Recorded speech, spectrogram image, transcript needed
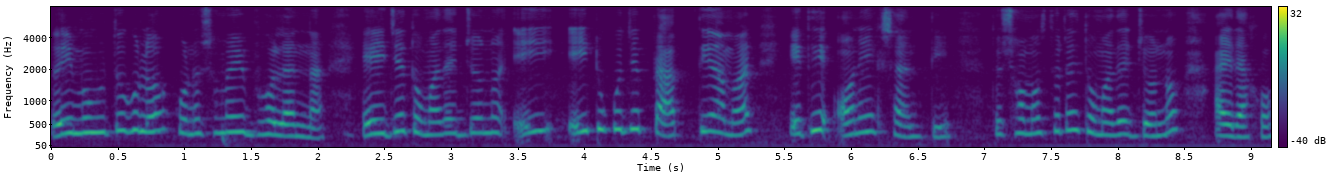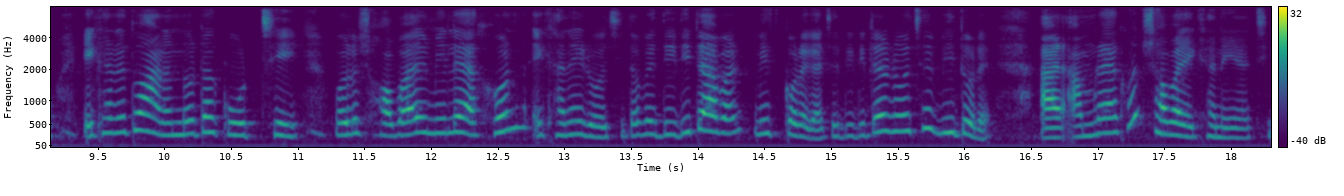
এই মুহূর্তগুলো কোনো সময় ভোলার না। এই যে তোমাদের জন্য এই, এইটুকু যে প্রাপ্তি আমার, এতে অনেক শান্তি। তো সমস্তটাই তোমাদের জন্য। আর দেখো, এখানে তো আনন্দটা করছি বলো সবাই মিলে এখন এখানেই রয়েছি। তবে দিদিটা আবার মিস করে গেছে। দিদিটা রয়েছে ভিতরে। আর আমরা এখন সবাই এখানেই আছি।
